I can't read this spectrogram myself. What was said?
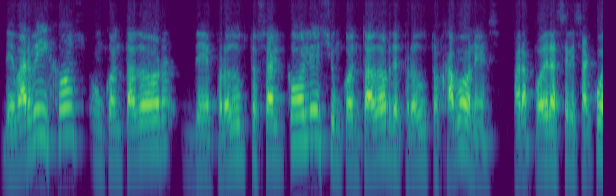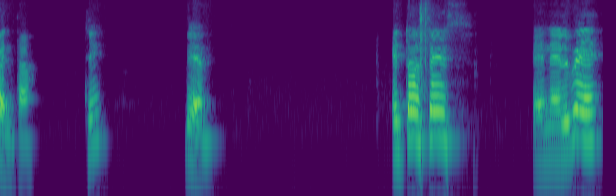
de barbijos, un contador de productos alcoholes y un contador de productos jabones para poder hacer esa cuenta. ¿Sí? Bien. Entonces, en el B,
